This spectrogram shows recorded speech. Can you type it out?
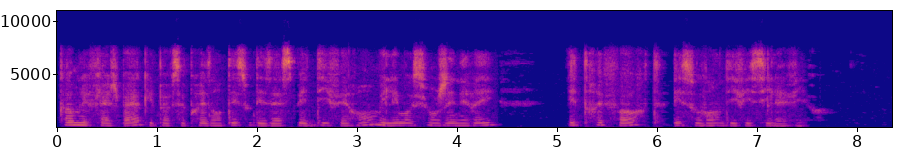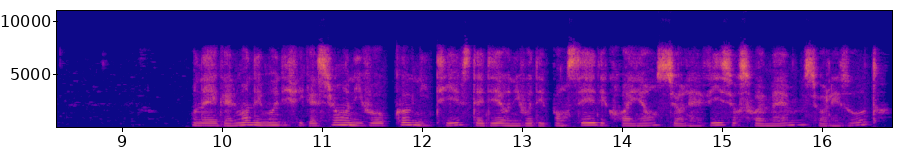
Comme les flashbacks, ils peuvent se présenter sous des aspects différents, mais l'émotion générée est très forte et souvent difficile à vivre. On a également des modifications au niveau cognitif, c'est-à-dire au niveau des pensées, des croyances sur la vie, sur soi-même, sur les autres,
